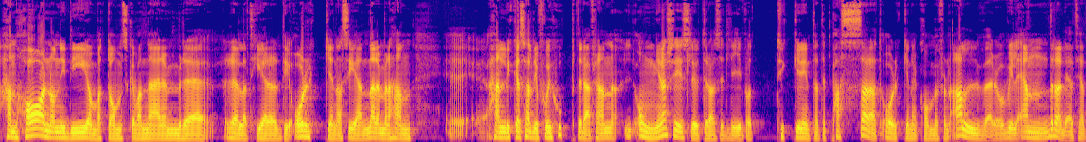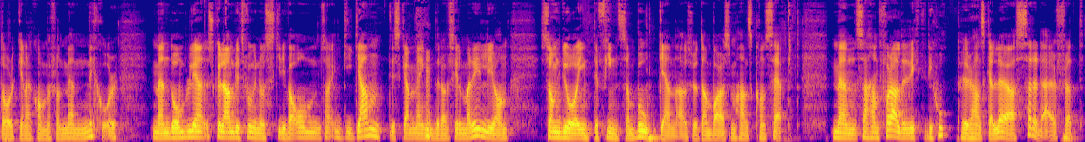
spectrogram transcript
han har någon idé om att de ska vara närmre relaterade till orkerna senare, men han, eh, han lyckas aldrig få ihop det där, för han ångrar sig i slutet av sitt liv och tycker inte att det passar att orkerna kommer från alver och vill ändra det till att orkerna kommer från människor. Men då skulle han bli tvungen att skriva om gigantiska mängder av Silmarillion som då inte finns som bok än, alltså, utan bara som hans koncept. Men så han får aldrig riktigt ihop hur han ska lösa det där för att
